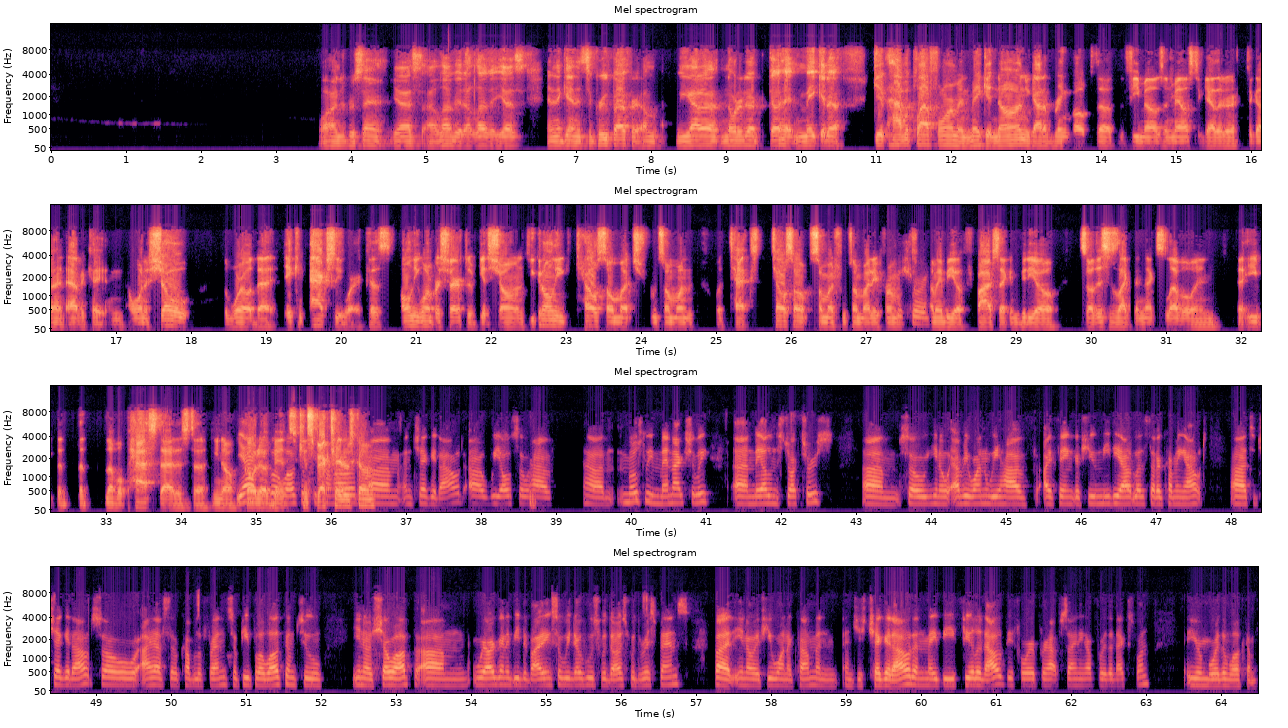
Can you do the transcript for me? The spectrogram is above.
100%. Yes, I love it. I love it. Yes. And again, it's a group effort. Um, we got to, in order to go ahead and make it a, give, have a platform and make it known, you got to bring both the, the, females and males together to, to go ahead and advocate. And I want to show the world that it can actually work because only one perspective gets shown. You can only tell so much from someone with text. Tell so so much from somebody from sure. maybe a five second video. So this is like the next level, and the the, the level past that is to you know yeah, go to events. Can spectators come, come? Um, and check it out? Uh, we also have um, mostly men actually, uh, male instructors. Um, so you know everyone. We have I think a few media outlets that are coming out uh, to check it out. So I have still a couple of friends. So people are welcome to you know, show up. Um, we are going to be dividing so we know who's with us with wristbands. But, you know, if you want to come and, and just check it out and maybe feel it out before perhaps signing up for the next one, you're more than welcome.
